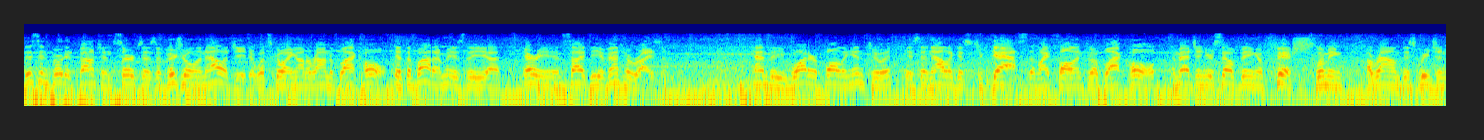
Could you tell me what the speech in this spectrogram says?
This inverted fountain serves as a visual analogy to what's going on around a black hole. At the bottom is the uh, area inside the event horizon. And the water falling into it is analogous to gas that might fall into a black hole. Imagine yourself being a fish swimming around this region.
